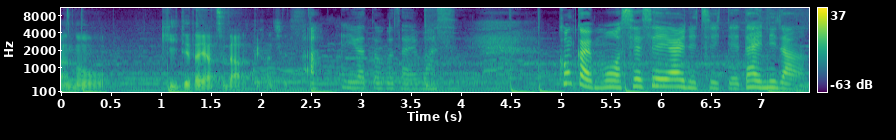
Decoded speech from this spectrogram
あの聞いてたやつだって感じです。あありがとうございます。今回も生成 AI について第2弾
